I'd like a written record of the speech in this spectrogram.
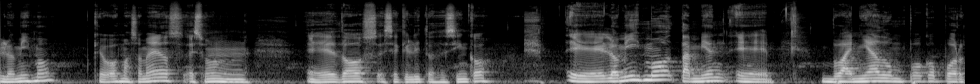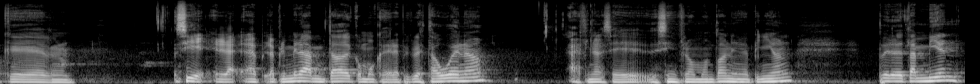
lo mismo que vos más o menos. Es un 2 Ezequielitos de 5. Lo mismo también eh, bañado un poco porque... mm, Sí, la, la- la primera mitad de como que de la película está buena. Al final se desinfla un montón, en mi opinión. Pero también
